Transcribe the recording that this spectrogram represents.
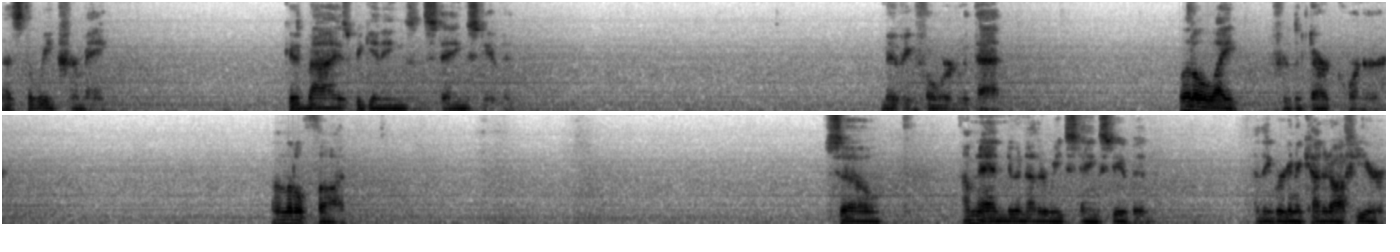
That's the week for me. Goodbyes, beginnings, and staying stupid. Moving forward with that little light for the dark corner. A little thought. So, I'm going to head into another week staying stupid. I think we're going to cut it off here.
